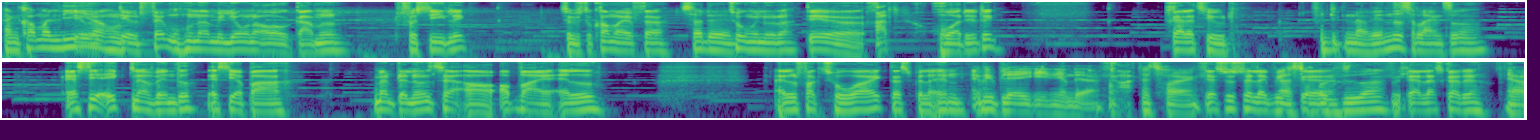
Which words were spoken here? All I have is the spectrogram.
han kommer lige, det er, jo, hun... det er jo et 500 millioner år gammel fossil, ikke? Så hvis du kommer efter så er det, to minutter, det er jo ret hurtigt, ikke? Relativt. fordi den har ventet så lang tid. Jeg siger ikke, den har ventet. Jeg siger bare, man bliver nødt til at opveje alle, alle faktorer, ikke, der spiller ind. Ja, vi bliver ikke enige om det her. Nej. Det tror jeg ikke. Jeg synes heller ikke, vi Lad os skal... videre. Ja, lad os gøre det. Ja.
